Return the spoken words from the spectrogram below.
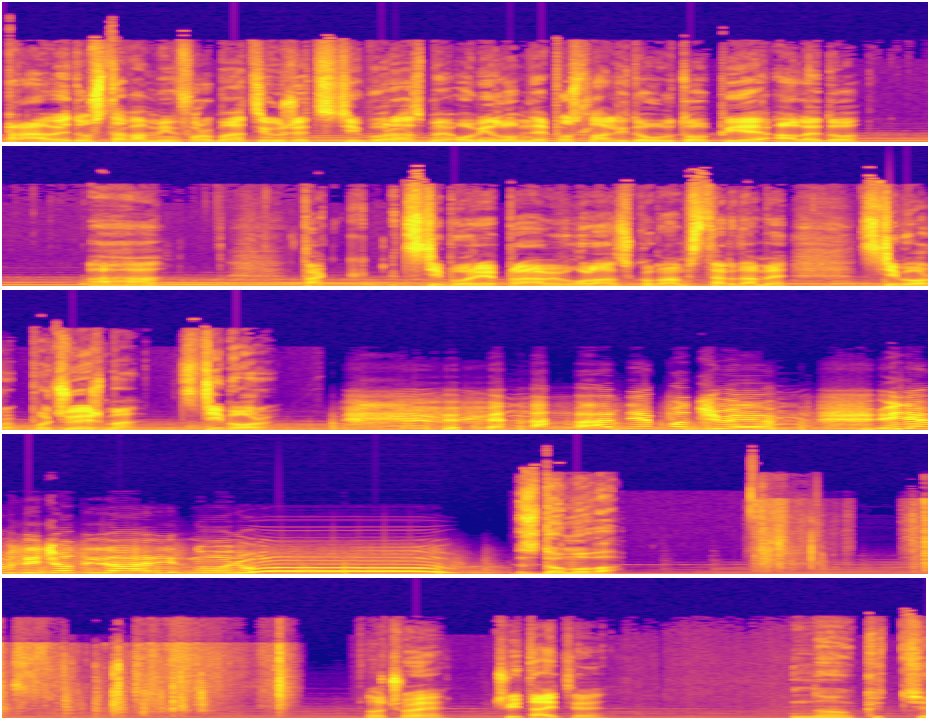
práve dostávam informáciu, že Ctibora sme omylom neposlali do Utópie, ale do... Aha. Tak Ctibor je práve v holandskom Amsterdame. Ctibor, počuješ ma? Ctibor! Nepočujem. Idem si čosi zahryznúť. Uú! Z domova. No čo je? Čítajte. No, keď e,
